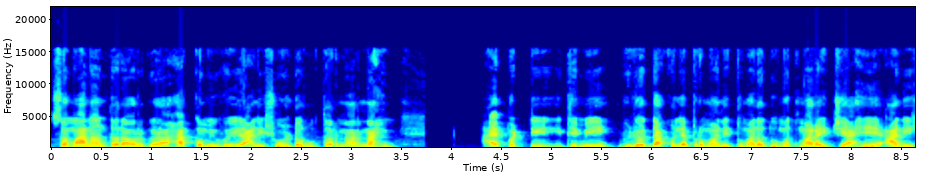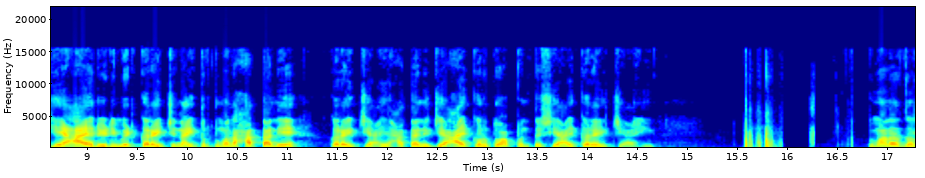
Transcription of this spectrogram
समान अंतरावर गळा हा कमी होईल आणि शोल्डर उतरणार नाही. आयपट्टी इथे मी व्हिडिओत दाखवल्याप्रमाणे तुम्हाला दुमत मारायची आहे आणि हे आय रेडीमेड करायचे नाही तर तुम्हाला हाताने करायची आहे. हाताने जे आय करतो आपण तशी आय करायची आहे. तुम्हाला जर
